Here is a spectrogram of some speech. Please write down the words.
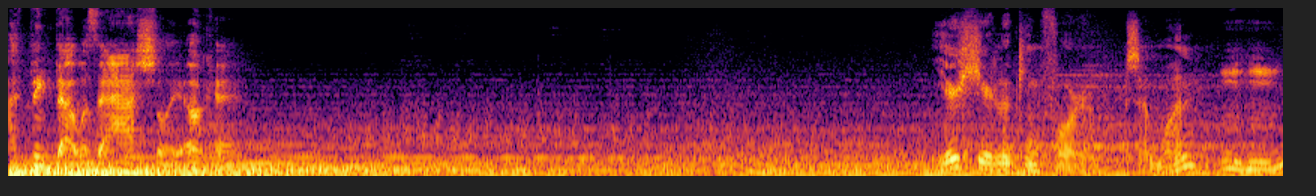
I think that was Ashley. Okay. You're here looking for someone? Mm-hmm.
